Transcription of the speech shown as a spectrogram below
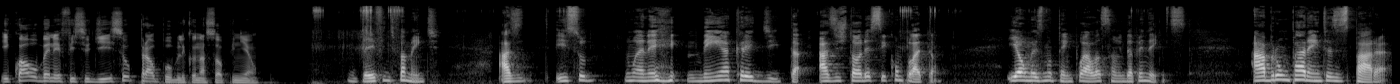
E qual o benefício disso para o público, na sua opinião? Definitivamente. As- isso não é nem, nem acredita. As histórias se completam. E ao mesmo tempo elas são independentes. Abro um parênteses para.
